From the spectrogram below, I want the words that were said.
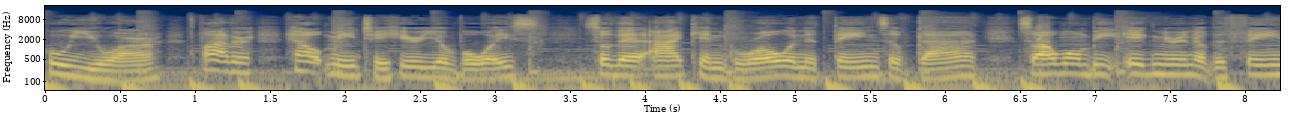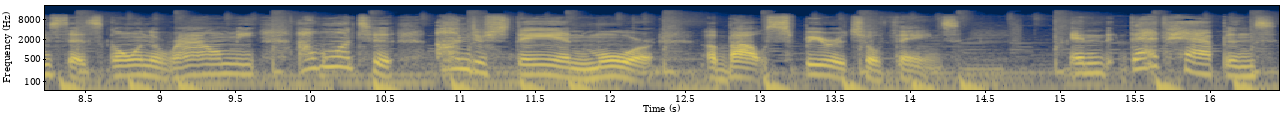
who you are. Father, help me to hear your voice so that I can grow in the things of God, so I won't be ignorant of the things that's going around me. I want to understand more about spiritual things. And that happens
